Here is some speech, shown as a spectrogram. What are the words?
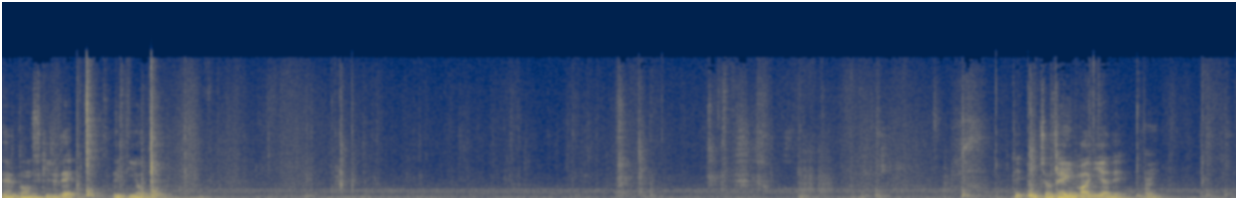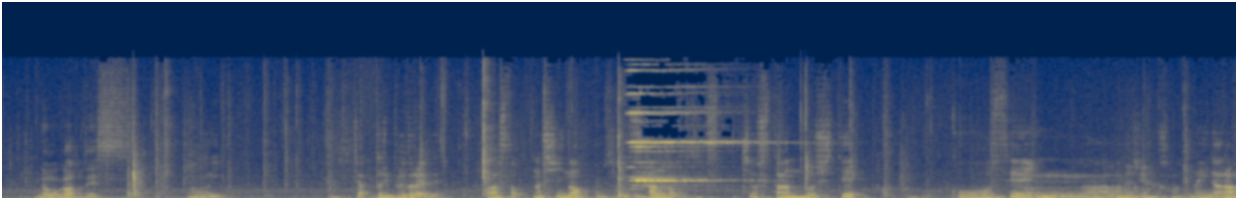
ベルトンスキルで AT をコール。で、一応全員マギアで。はいノーガードですはい。じゃあ、トリプルドライブで。ファーストなしのスタンド。一応スタンドして、5000は変わんないなら、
